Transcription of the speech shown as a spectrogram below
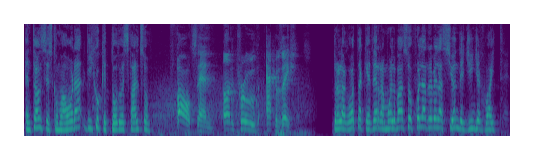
Entonces, como ahora, dijo que todo es falso. Pero la gota que derramó el vaso fue la revelación de Ginger White.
